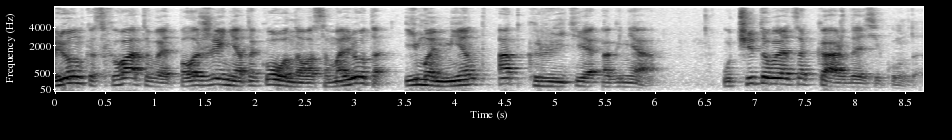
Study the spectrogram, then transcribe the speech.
Пленка схватывает положение атакованного самолета и момент открытия огня. Учитывается каждая секунда.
